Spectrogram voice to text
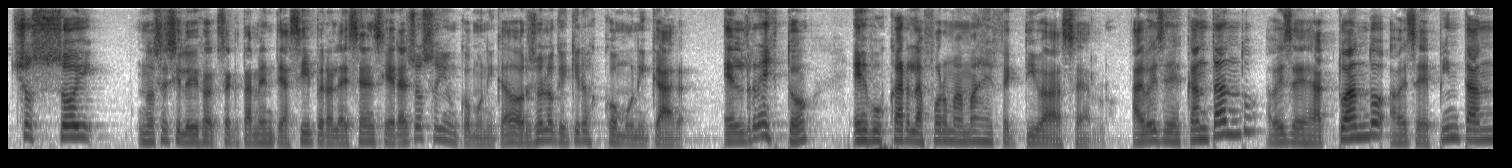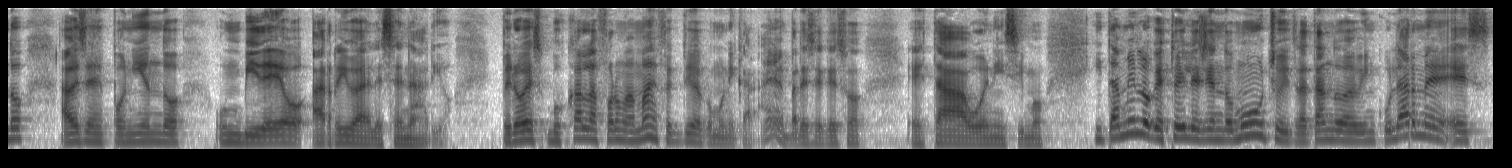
yo soy, no sé si lo dijo exactamente así, pero la esencia era, yo soy un comunicador, yo lo que quiero es comunicar. El resto es buscar la forma más efectiva de hacerlo. A veces es cantando, a veces es actuando, a veces es pintando, a veces es poniendo un video arriba del escenario. Pero es buscar la forma más efectiva de comunicar. A mí me parece que eso está buenísimo. Y también lo que estoy leyendo mucho y tratando de vincularme es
